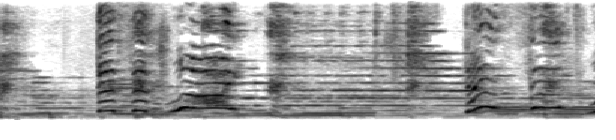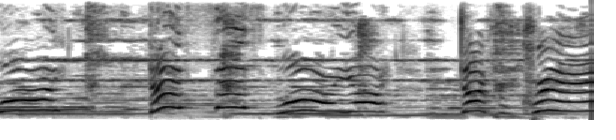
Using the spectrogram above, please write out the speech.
This is why. This is why. This is why I died from Chris.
